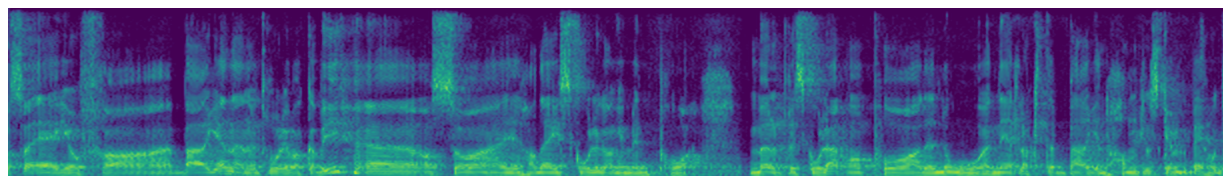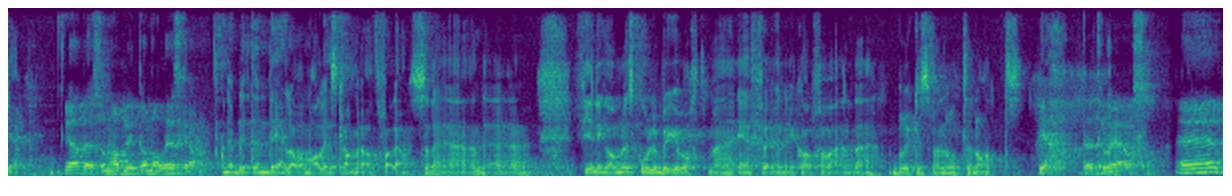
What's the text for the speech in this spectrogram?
Og så er jeg jo fra Bergen, en utrolig vakker by. Eh, og så hadde jeg skolegangen min på Møhlenpris skole og på det nå nedlagte Bergen Handelsgym BHG. Ja, det som har blitt Amalie Skram. Det er blitt en del av Amalie Skram, i hvert fall. ja. Så det, det fine, gamle skolebygget vårt med Eføyen i Kalfarveien, det brukes vel nå til noe annet. Ja, det tror jeg også. Eh,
